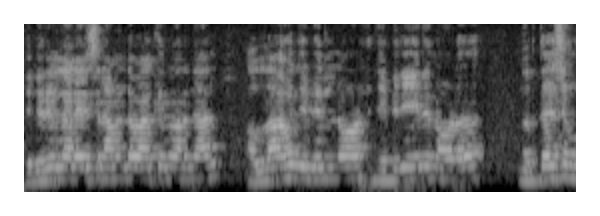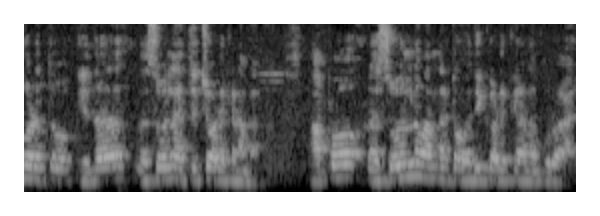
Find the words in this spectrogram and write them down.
ജിബിരിൽ അലൈഹി വാക്ക് എന്ന് പറഞ്ഞാൽ അള്ളാഹു ജിബിലിനോട് ജിബിരിലിനോട് നിർദ്ദേശം കൊടുത്തു ഇത് റസൂലിനെ എത്തിച്ചു കൊടുക്കണമെന്ന്. അപ്പോൾ റസൂലിന് വന്നിട്ട് ഓതി കൊടുക്കുകയാണ് ഖുർആൻ.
